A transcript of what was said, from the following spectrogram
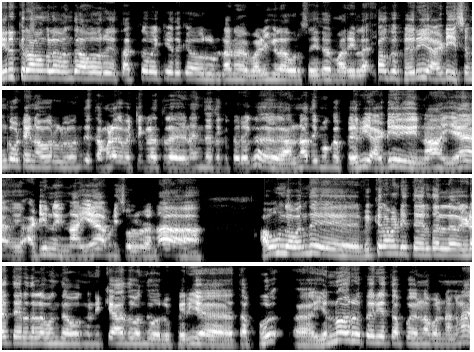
இருக்கிறவங்கள வந்து அவர் தக்க வைக்கிறதுக்கு அவர் உண்டான வழிகளை அவர் செய்த மாதிரி இல்லை. அவருக்கு பெரிய அடி செங்கோட்டையன் அவர்கள் வந்து தமிழக வெற்றி கழகத்துல இணைந்ததுக்கு பிறகு அதிமுக பெரிய அடி நான் ஏன் அடின்னு நான் ஏன் அப்படி சொல்றேன்னா அவங்க வந்து விக்கிரவாண்டி தேர்தலில் இடைத்தேர்தலில் வந்து அவங்க நிற்காது வந்து ஒரு பெரிய தப்பு. இன்னொரு பெரிய தப்பு என்ன பண்ணாங்கன்னா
